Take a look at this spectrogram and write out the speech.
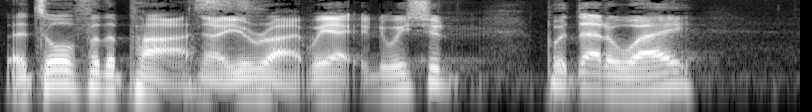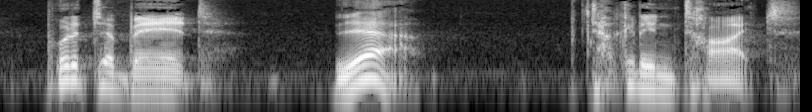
that's all for the past. No, you're right. We we should put that away. Put it to bed. yeah. Tuck it in tight.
